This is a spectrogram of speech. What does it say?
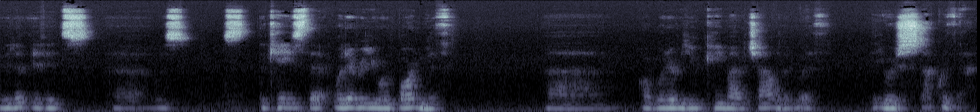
if, it, if it's uh, was the case that whatever you were born with, uh, or whatever you came out of childhood with, that you were stuck with that,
